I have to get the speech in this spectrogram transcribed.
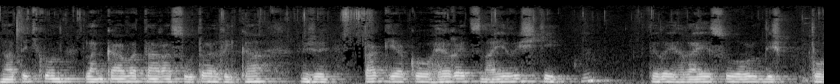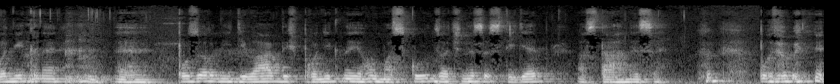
No a teď Lankavatara Sutra říká, že tak jako herec na jevišti, hm? který hraje svou roli, když pronikne eh, pozorný divák, když pronikne jeho masku, začne se stydět a stáhne se. Podobně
